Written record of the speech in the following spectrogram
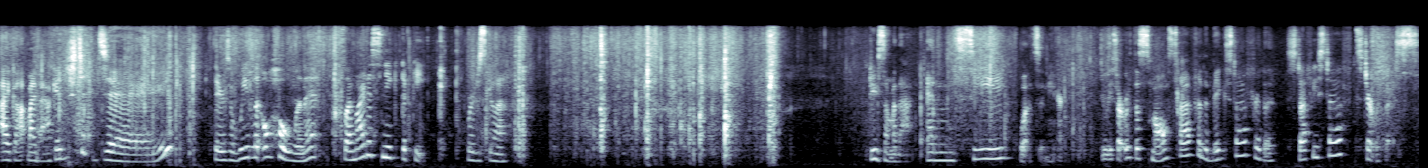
I got my package today. There's a wee little hole in it, so I might have sneaked a peek. We're just gonna do some of that and see what's in here. Do we start with the small stuff or the big stuff or the stuffy stuff? Let's start with this.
